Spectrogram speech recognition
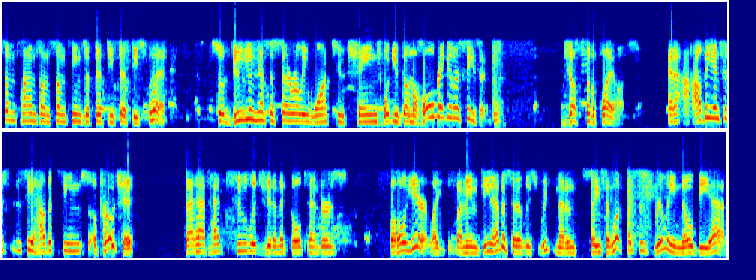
sometimes on some teams a 50 50 split. So, do you necessarily want to change what you've done the whole regular season just for the playoffs? And I'll be interested to see how the teams approach it that have had two legitimate goaltenders the whole year. Like, I mean, Dean Evason, at least we've met him, say, he said, look, this is really no BS.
